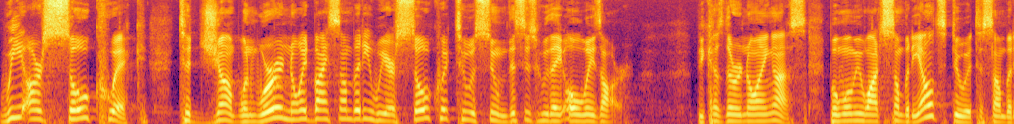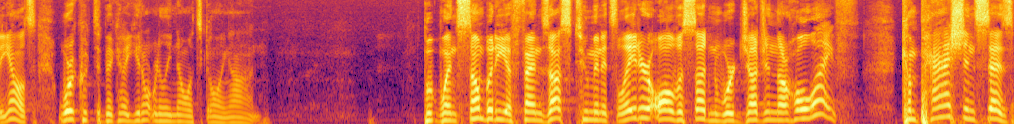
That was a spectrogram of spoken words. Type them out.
We are so quick to jump. When we're annoyed by somebody, we are so quick to assume this is who they always are because they're annoying us. But when we watch somebody else do it to somebody else, we're quick to be, oh, you don't really know what's going on. But when somebody offends us two minutes later, all of a sudden we're judging their whole life Compassion says,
